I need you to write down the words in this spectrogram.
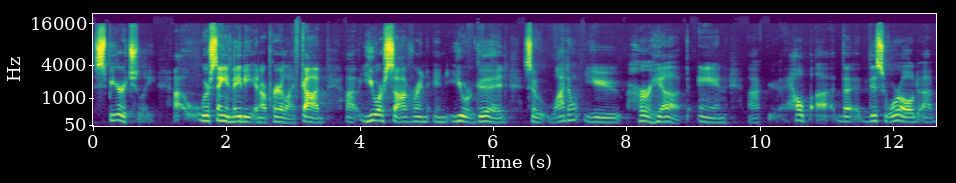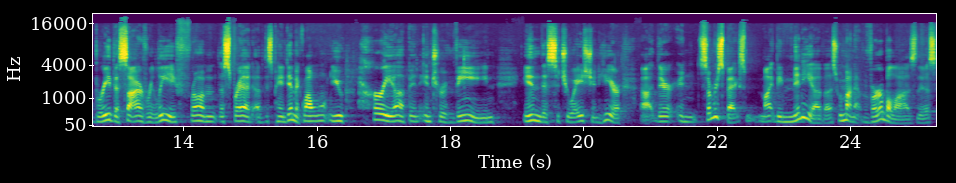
spiritually. Uh, we're saying maybe in our prayer life, God, uh, you are sovereign and you are good, so why don't you hurry up and uh, help uh, the, this world uh, breathe a sigh of relief from the spread of this pandemic? Why won't you hurry up and intervene in this situation here? Uh, there, in some respects, might be many of us, we might not verbalize this,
